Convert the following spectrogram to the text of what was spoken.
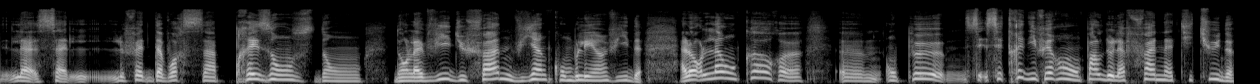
le fait d'avoir sa présence dans, dans la vie du fan vient combler un vide. Alors là encore, euh, on peut, c'est très différent. On parle de la fan attitude.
